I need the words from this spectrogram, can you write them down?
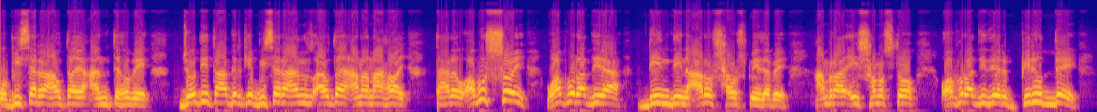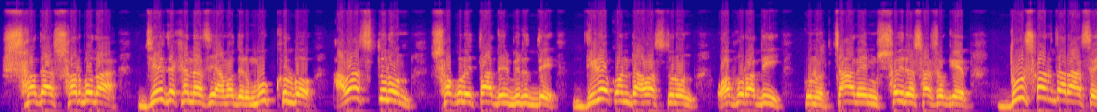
ও বিচারের আওতায় আনতে হবে। যদি তাদেরকে বিচারের আওতায় আনা না হয়, তাহলে অবশ্যই অপরাধীরা দিন দিন আরও সাহস পেয়ে যাবে। আমরা এই সমস্ত অপরাধীদের বিরুদ্ধে সদা সর্বদা যে যেখানে আছে আমাদের মুখ খুলবো, আওয়াজ তুলুন। সকলে তাদের বিরুদ্ধে দৃঢ় কণ্ঠে আওয়াজ তুলুন। অপরাধী কোনো চালেম স্বৈর শাসকের দোষর যারা আছে,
